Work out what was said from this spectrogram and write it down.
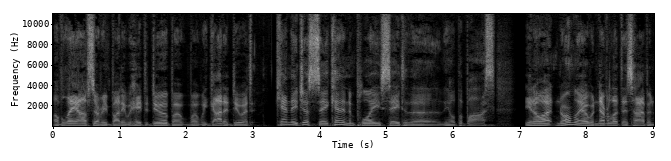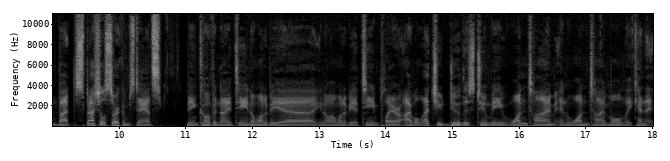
of layoffs, everybody. We hate to do it, but but we got to do it can they just say can an employee say to the you know the boss you know what? Normally i would never let this happen but special circumstance being covid-19 i want to be a you know i want to be a team player. I will let you do this to me one time and one time only. Can they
